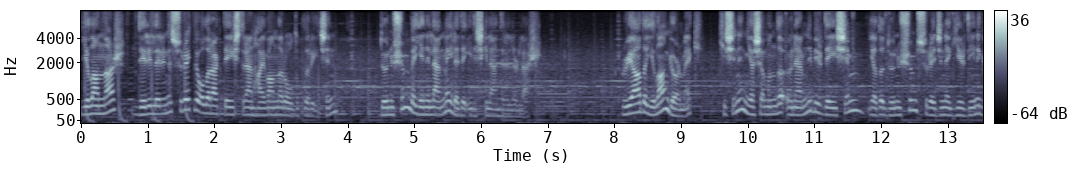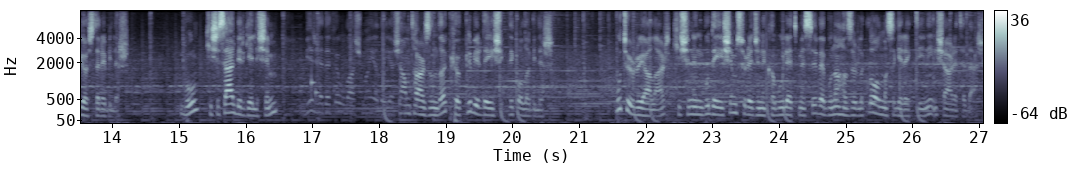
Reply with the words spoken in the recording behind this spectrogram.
Yılanlar, derilerini sürekli olarak değiştiren hayvanlar oldukları için dönüşüm ve yenilenme ile de ilişkilendirilirler. Rüyada yılan görmek, kişinin yaşamında önemli bir değişim ya da dönüşüm sürecine girdiğini gösterebilir. Bu, kişisel bir gelişim, bir hedefe ulaşma ya da yaşam tarzında köklü bir değişiklik olabilir. Bu tür rüyalar, kişinin bu değişim sürecini kabul etmesi ve buna hazırlıklı olması gerektiğini işaret eder.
